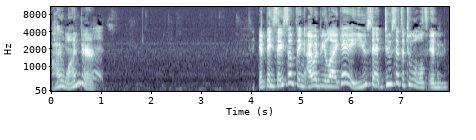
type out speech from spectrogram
I wonder. If they say something, I would be like, hey, you said two sets of tools in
